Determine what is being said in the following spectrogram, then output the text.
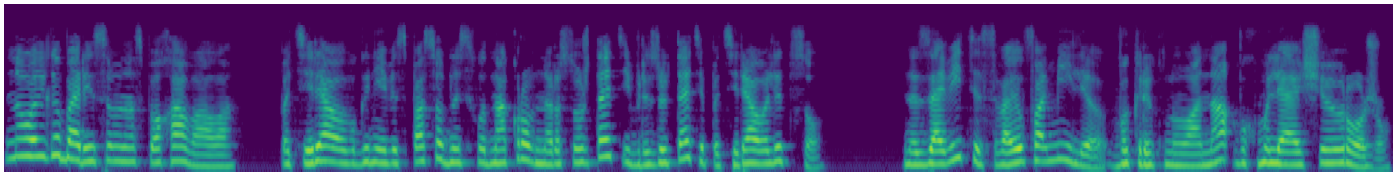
Но Ольга Борисовна сплоховала. Потеряла в гневе способность хладнокровно рассуждать и в результате потеряла лицо. «Назовите свою фамилию!» – выкрикнула она в ухмыляющую рожу.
